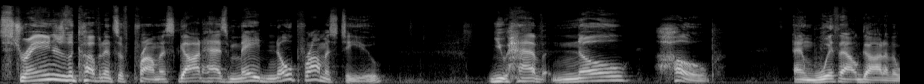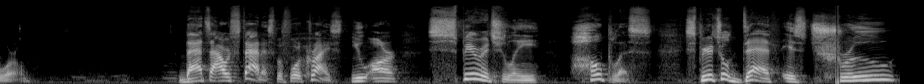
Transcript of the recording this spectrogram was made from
Strangers of the covenants of promise. God has made no promise to you. You have no hope and without God in the world. That's our status before Christ. You are spiritually hopeless. Spiritual death is true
